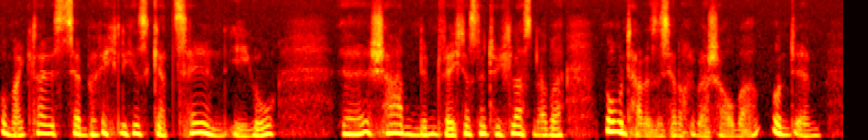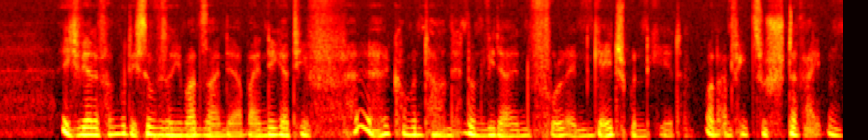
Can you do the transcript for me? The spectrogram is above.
und mein kleines zerbrechliches Gazellenego äh, Schaden nimmt, werde ich das natürlich lassen. Aber momentan ist es ja noch überschaubar. Und ähm, ich werde vermutlich sowieso jemand sein, der bei Negativkommentaren hin und wieder in Full Engagement geht und anfängt zu streiten.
